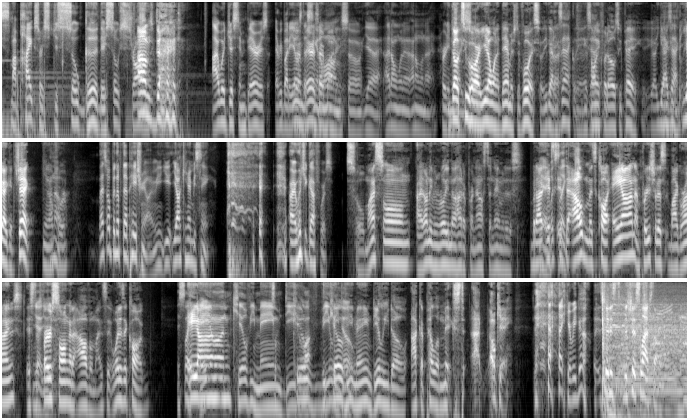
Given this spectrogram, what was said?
Voice, my pipes are just so good. They're so strong. I'm done. I would just embarrass everybody else that's singing along. So yeah, I don't want to. I don't want to hurt. You go too soul. hard, you don't want to damage the voice. So you gotta Exactly, yeah, it's only for those who pay. You gotta, you gotta, Exactly. get, you gotta get checked. You know, know. for Let's open up that Patreon. I mean, y- y'all can hear me sing. All right, what you got for us? So my song, I don't even really know how to pronounce the name of this, but I, Yeah, it it's, it's like- the album. It's called Aeon. I'm pretty sure that's by Grimes. It's the Yeah, first yeah. song of the album. Is it, what is it called? It's like Aeon- Aeon, Kill V Maim, D Kill V Kill. V Maim Di-Li-Do acapella mixed. I, okay, Here we go. this shit is this shit slaps though.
